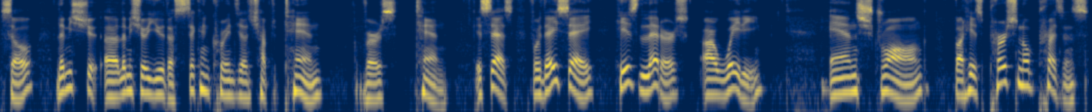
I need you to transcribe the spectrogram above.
So let me show uh, let me show you the Second Corinthians chapter ten, verse ten. It says, For they say his letters are weighty and strong, but his personal presence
